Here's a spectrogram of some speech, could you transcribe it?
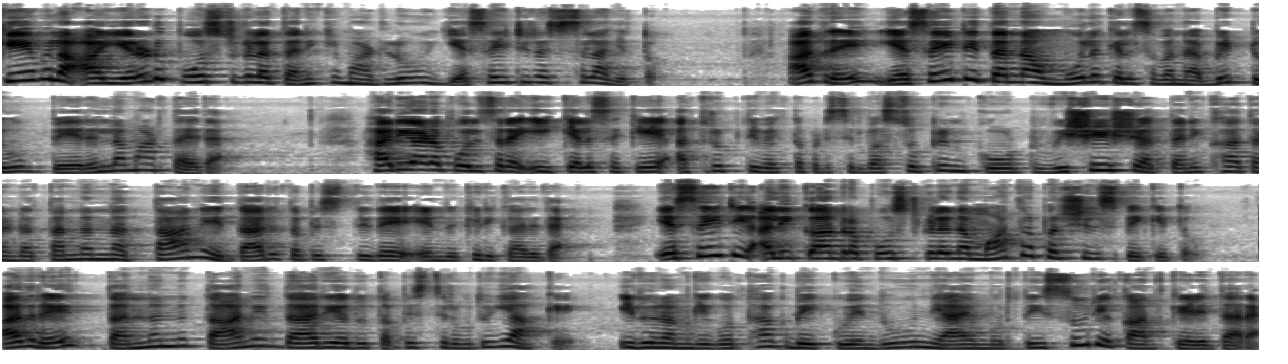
ಕೇವಲ ಆ ಎರಡು ಪೋಸ್ಟ್ಗಳ ತನಿಖೆ ಮಾಡಲು ಎಸ್ಐಟಿ ರಚಿಸಲಾಗಿತ್ತು. ಆದರೆ ಎಸ್ಐಟಿ ತನ್ನ ಮೂಲ ಕೆಲಸವನ್ನ ಬಿಟ್ಟು ಬೇರೆಲ್ಲ ಮಾಡ್ತಾ ಇದೆ. ಹರಿಯಾಣ ಪೊಲೀಸರ ಈ ಕೆಲಸಕ್ಕೆ ಅತೃಪ್ತಿ ವ್ಯಕ್ತಪಡಿಸಿರುವ ಸುಪ್ರೀಂ ಕೋರ್ಟ್ ವಿಶೇಷ ತನಿಖಾ ತಂಡ ತನ್ನನ್ನ ತಾನೇ ದಾರಿ ತಪ್ಪಿಸುತ್ತಿದೆ ಎಂದು ಕಿಡಿಕಾರಿದೆ. ಎಸ್ಐಟಿ ಅಲಿಖಾನ್ರ ಪೋಸ್ಟ್ಗಳನ್ನು ಮಾತ್ರ ಪರಿಶೀಲಿಸಬೇಕಿತ್ತು. ಆದರೆ ತನ್ನನ್ನು ತಾನೇ ದಾರಿ ಅದು ತಪ್ಪಿಸುತ್ತಿರುವುದು ಯಾಕೆ? ಇದು ನಮಗೆ ಗೊತ್ತಾಗಬೇಕು ಎಂದು ನ್ಯಾಯಮೂರ್ತಿ ಸೂರ್ಯಕಾಂತ್ ಕೇಳಿದ್ದಾರೆ.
